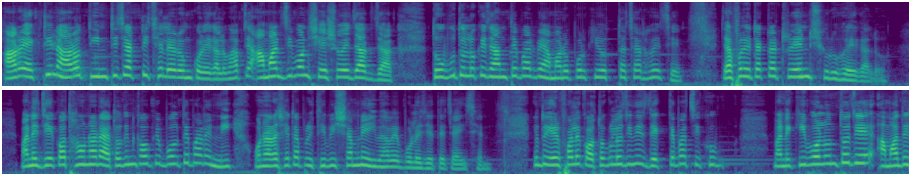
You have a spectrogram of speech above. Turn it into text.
আরও একটি না আরও তিনটি চারটি ছেলে এরম করে গেল। ভাবছে আমার জীবন শেষ হয়ে যাক যাক। তবু তো লোকে জানতে পারবে আমার ওপর কি অত্যাচার হয়েছে। যার ফলে এটা একটা ট্রেন্ড শুরু হয়ে গেল। মানে যে কথা ওনারা এতদিন কাউকে বলতে পারেননি, ওনারা সেটা পৃথিবীর সামনে এইভাবে বলে যেতে চাইছেন। কিন্তু এর ফলে কতগুলো জিনিস দেখতে পাচ্ছি খুব মানে কি বলুন তো যে আমাদের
